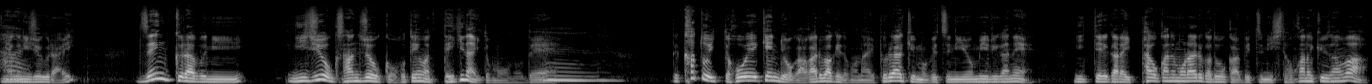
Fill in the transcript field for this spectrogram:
220ぐらい、全クラブに20億30億を補填はできないと思うので,、うん。でかといって放映権料が上がるわけでもないプロ野球も別に読売がね日テレからいっぱいお金もらえるかどうかは別にして他の球団は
